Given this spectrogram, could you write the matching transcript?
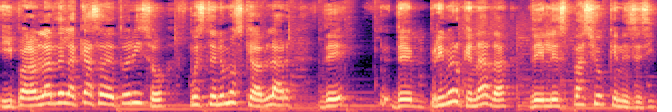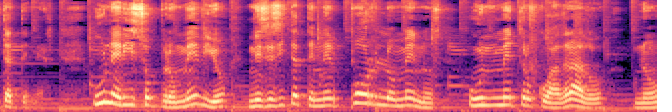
Y para hablar de la casa de tu erizo, pues tenemos que hablar de, de primero que nada, del espacio que necesita tener. Un erizo promedio necesita tener por lo menos un metro cuadrado, ¿no?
